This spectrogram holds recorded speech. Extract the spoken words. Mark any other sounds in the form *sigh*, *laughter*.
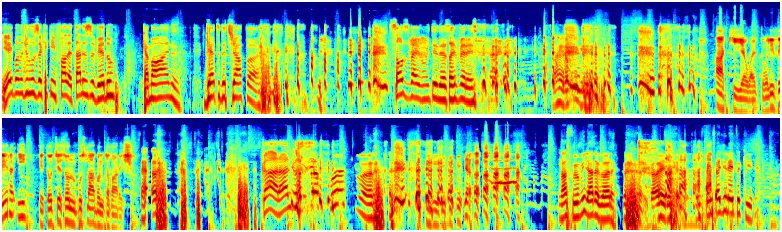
E aí, bando de luzes, aqui quem fala é Thales Azevedo. Come on, get to the chopper. *laughs* Só os velhos vão entender essa referência. Não peguei. Aqui é o Elton Oliveira e estou Cezon Buslaban Tavares. Caralho! What the fuck, mano? *laughs* Nossa, fui humilhado agora. *laughs* Deixa eu pensar direito aqui.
